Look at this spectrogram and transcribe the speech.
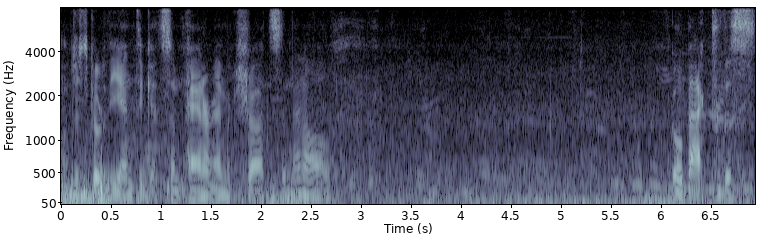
I'll just go to the end to get some panoramic shots, and then I'll go back to this,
